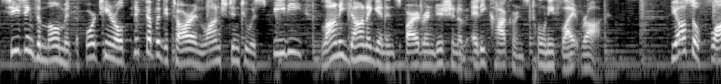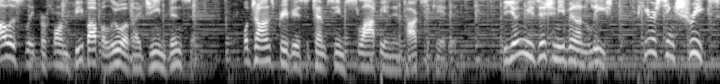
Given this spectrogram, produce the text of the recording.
Seizing the moment, the 14 year old picked up a guitar and launched into a speedy, Lonnie Donegan inspired rendition of Eddie Cochran's Twenty Flight Rock. He also flawlessly performed Be-Bop-A-Lula by Gene Vincent, while John's previous attempt seemed sloppy and intoxicated. The young musician even unleashed piercing shrieks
